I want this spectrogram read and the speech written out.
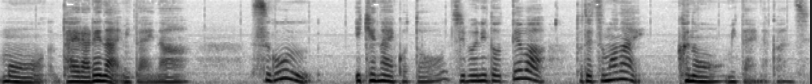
もう耐えられないみたいなすごいいけないこと自分にとってはとてつもない苦悩みたいな感じ。っ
